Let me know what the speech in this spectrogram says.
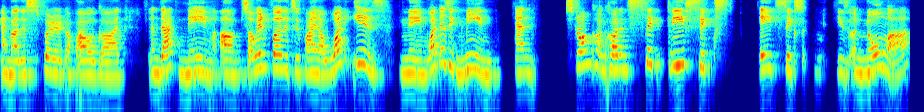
and by the Spirit of our God. And that name, um, so I went further to find out what is name, what does it mean? And Strong Concordance 3686 is onoma.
